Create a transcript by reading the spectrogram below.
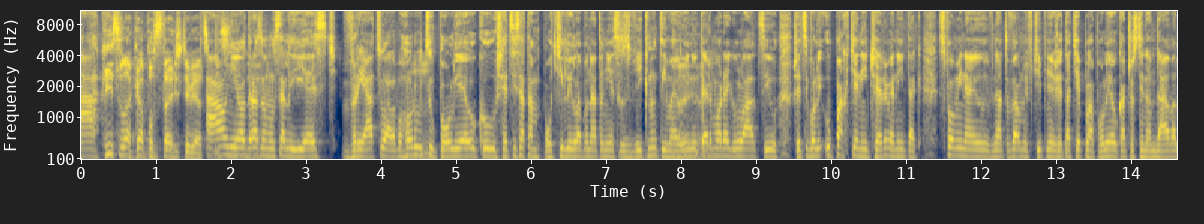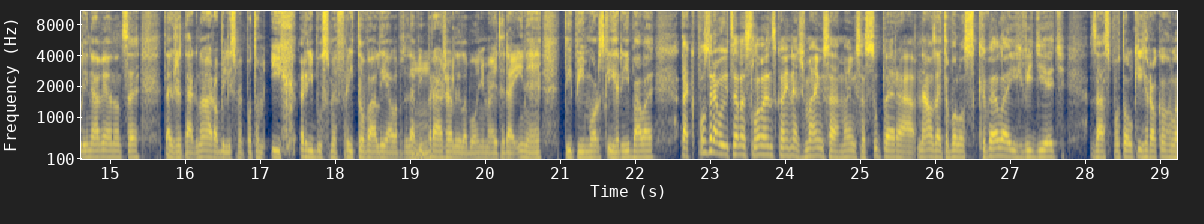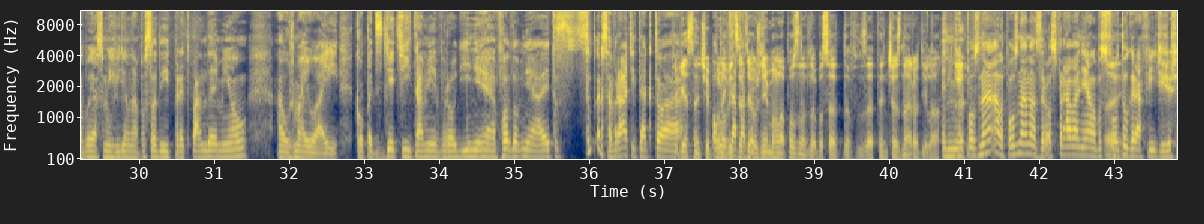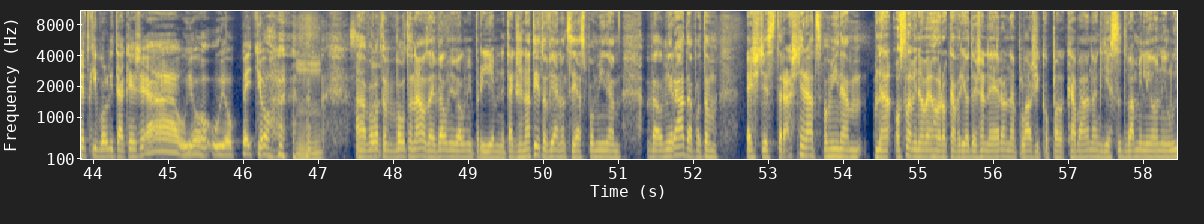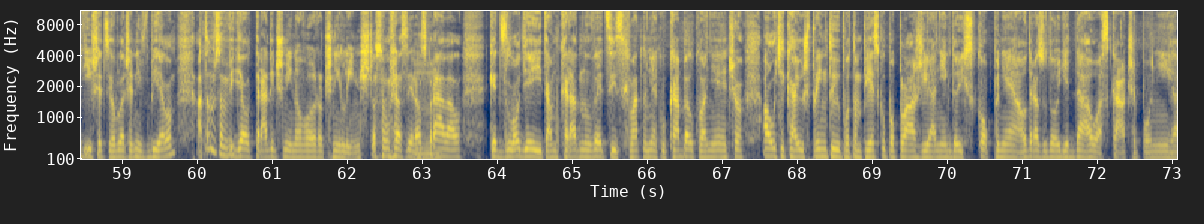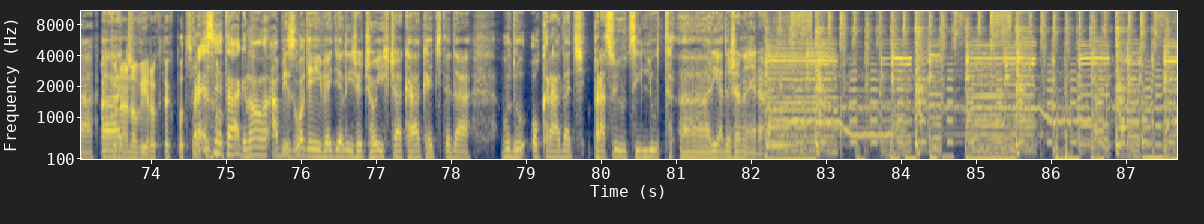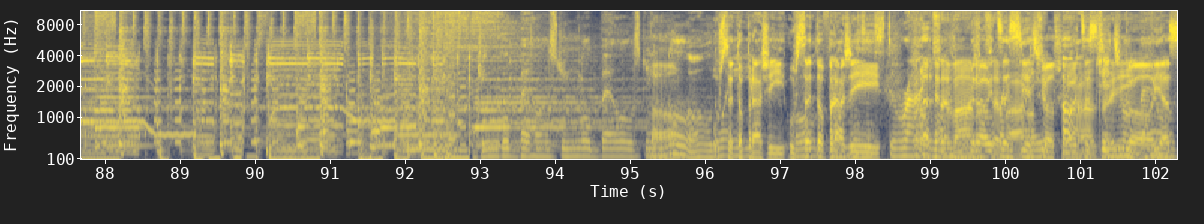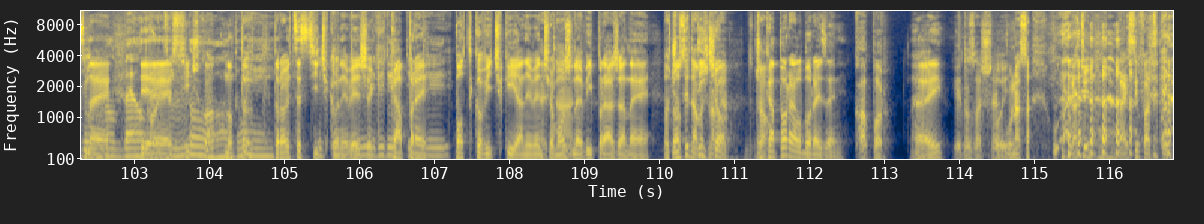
a Kyslá kaposta ešte viac a kyslá, oni ne? odrazu museli jesť vriacu alebo horúcu mm. polievku, všetci sa tam potili, lebo na to nie sú zvyknutí, majú Hej, inú hej. termoreguláciu, všetci boli upachtení, červení, tak spomínajú na to veľmi vtipne, že tá teplá polievka, čo ste nám dávali na Vianoce, takže tak, no a robili sme potom ich rybu, sme fritovali, alebo teda mm. vyprážali, lebo oni majú teda iné typy morských rýb, ale tak pozdravujú celé Slovensko, ináč majú sa, majú sa super a naozaj to bolo skvelé ich vidieť zás po toľkých rokoch, lebo ja som ich videl naposledy pred pandémiou a už majú aj kopec detí tam je v rodine a podobne a je to super sa vrátiť takto a Tak jasné, čiže polovica ťa už nemohla poznať, lebo sa do, za ten čas narodila. Nepozná, ale pozná ma z rozprávania alebo z Hej. fotografií, čiže všetky boli také, že á, ujo, ujo, Peťo. Mhm, a bolo to, bolo to naozaj veľmi, veľmi príjemné. Takže na tieto Vianoce ja spomínam veľmi rád a potom ešte strašne rád spomínam na oslavy Nového roka v Rio de Janeiro na pláži Copacabana, kde sú 2 milióny ľudí, všetci oblečení v bielom. A tam som videl tradičný novoročný lynč, to som už asi rozprával, keď zlodeji tam kradnú veci, schmatnú nejakú kabelku a niečo a utekajú, šprintujú po tom piesku po pláži a niekto ich skopne a odrazu dojde dáv a skáče po nich. A, Ako a na nový rok, tak po celý Presne rok. tak, no, aby zlodeji vedeli, že čo ich čaká, keď teda budú okrádať pracujúci ľud uh, Ria de Janeiro. No, sa to praží, už sa All to praží. ride Trojce trojcestičko, Jingle bells, jasné. Tie- No to way. trojcestičko, nevieš, kapre, podkovičky a neviem čo možné, vyprážané. No čo si dávaš na čo? vier- čo? Kapor alebo rezeň? Kapor. Hej? Jednoznačne. Uj. U nás sa... U, ja ti, daj si facku.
